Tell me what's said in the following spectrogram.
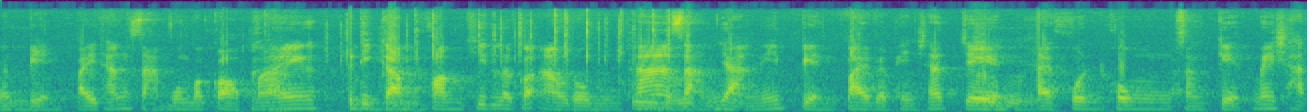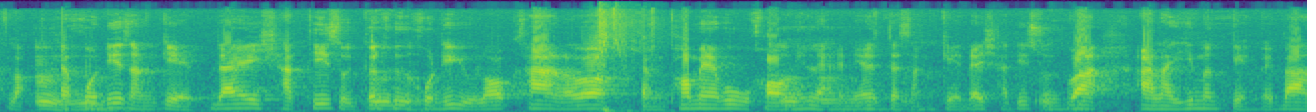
มันเปลี่ยนไปทั้ง 3 องค์ประกอบไหมพฤติกรรมความคิดแล้วก็อารมณ์ถ้าอืม3อย่างนี้เปลี่ยนไปแบบเห็นชัดเจนอืมหลายคนคงสังเกตไม่ชัดหรอกอืมแต่คนที่สังเกตได้ชัดที่สุดก็คืออมคนที่อยู่รอบข้าง แล้วก็อย่างพ่อแม่ผู้ปกครองนี่แหละอืมอันเนี้ยจะสังเกตได้ชัดที่สุดว่าอะไรที่มันเปลี่ยนไปบ้าง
